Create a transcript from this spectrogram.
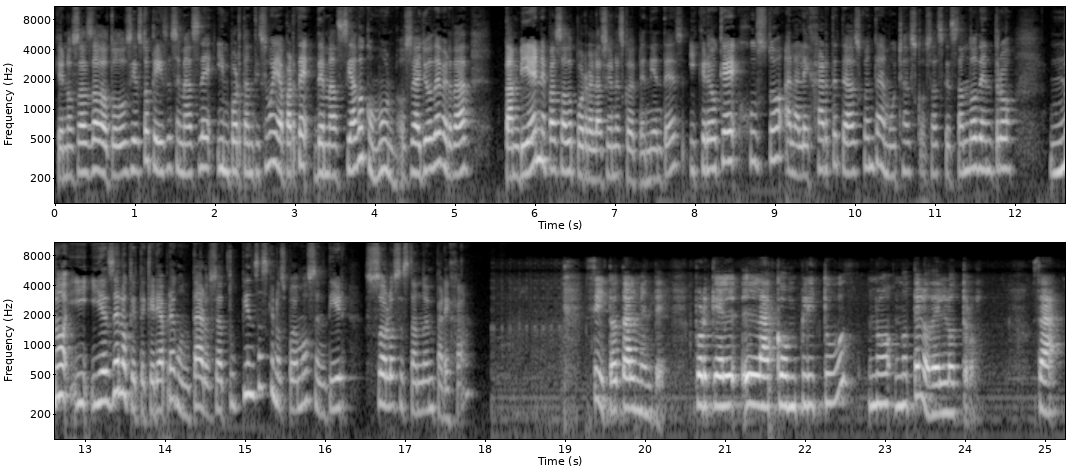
que nos has dado a todos. Y esto que dices se me hace importantísimo y aparte demasiado común. O sea, yo de verdad también he pasado por relaciones codependientes y creo que justo al alejarte te das cuenta de muchas cosas que estando dentro no, y, y, es de lo que te quería preguntar, o sea, ¿tú piensas que nos podemos sentir solos estando en pareja? Sí, totalmente, porque la completud no, no te lo da el otro. O sea,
